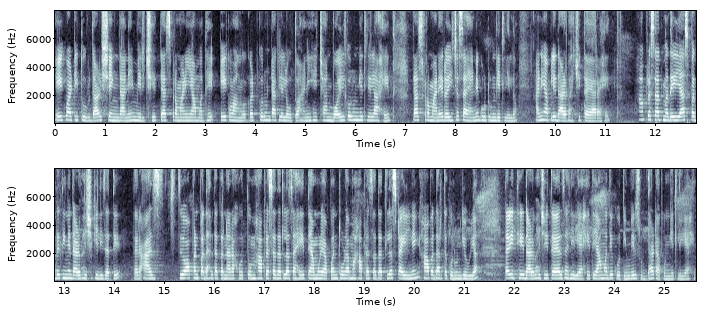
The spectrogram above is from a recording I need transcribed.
एक वाटी तूर डाळ शेंगदाणे मिरची त्याचप्रमाणे यामध्ये एक वांगं कट करून टाकलेलं होतं आणि हे छान बॉईल करून घेतलेलं आहे. त्याचप्रमाणे रईच्या साह्याने घुटून घेतलेलं आणि आपली डाळभाजी तयार आहे. हा प्रसादमध्ये याच पद्धतीने डाळभाजी केली जाते. तर आज जो आपण पदार्थ करणार आहोत तो महाप्रसादातलाच आहे. त्यामुळे आपण थोडा महाप्रसादातल्या स्टाईलने हा पदार्थ करून घेऊया. तर इथे डाळभाजी तयार झालेली आहे. यामध्ये कोथिंबीरसुद्धा टाकून घेतलेली आहे.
